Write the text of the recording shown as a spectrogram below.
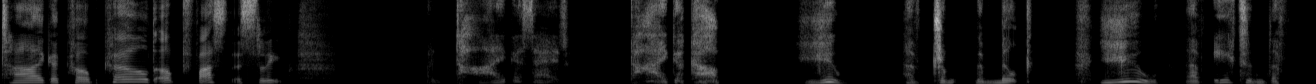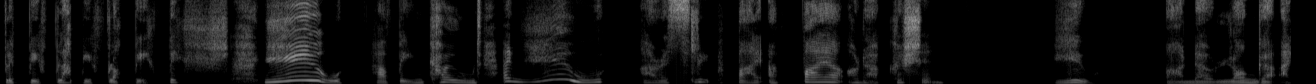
tiger cub curled up fast asleep. And Tiger said, Tiger cub, you have drunk the milk. You have eaten the flippy flappy floppy fish. You have been combed, and you are asleep by a fire on a cushion. You are no longer a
